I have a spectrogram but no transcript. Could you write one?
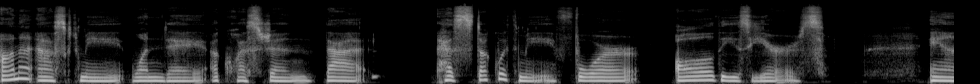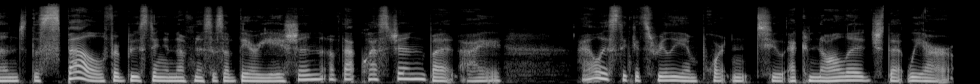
Anna asked me one day a question that has stuck with me for all these years. And the spell for boosting enoughness is a variation of that question, but I I always think it's really important to acknowledge that we are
